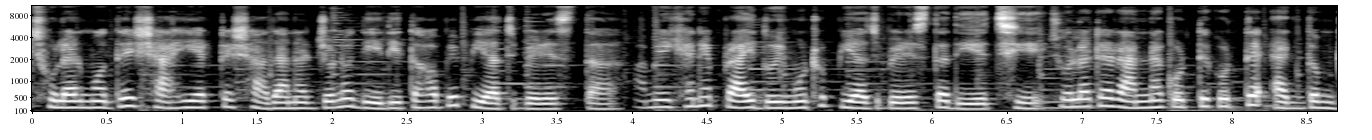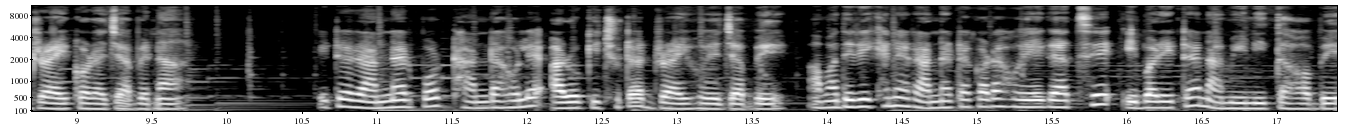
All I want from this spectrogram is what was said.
ছোলার মধ্যে শাহি একটা স্বাদ আনার জন্য দিয়ে দিতে হবে পেঁয়াজ বেরেস্তা। আমি এখানে প্রায় দুই মুঠো পেঁয়াজ বেরেস্তা দিয়েছি। ছোলাটা রান্না করতে করতে একদম ড্রাই করা যাবে না। এটা রান্নার পর ঠান্ডা হলে আরও কিছুটা ড্রাই হয়ে যাবে। আমাদের এখানে রান্নাটা করা হয়ে গেছে, এবার এটা নামিয়ে নিতে হবে।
